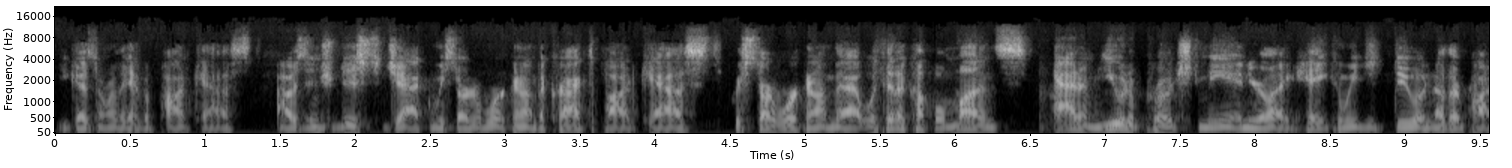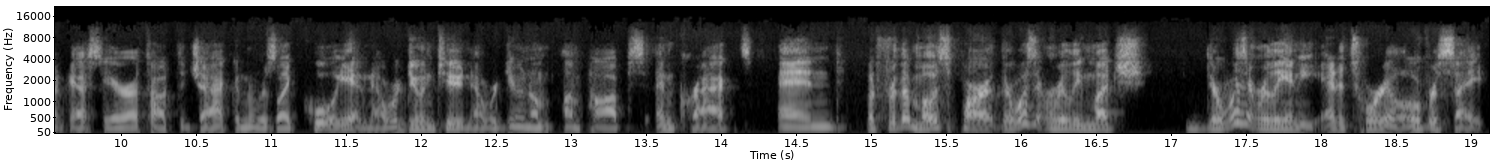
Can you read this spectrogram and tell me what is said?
You guys don't really have a podcast. I was introduced to Jack, and we started working on the Cracked podcast. We started working on that. Within a couple months, Adam, you had approached me, and you're like, "Hey, can we just do another podcast here?" I talked to Jack, and was like, "Cool, yeah." Now we're doing two. Now we're doing on, Unpops and Cracked, and but for the most part, there wasn't really much. There wasn't really any editorial oversight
